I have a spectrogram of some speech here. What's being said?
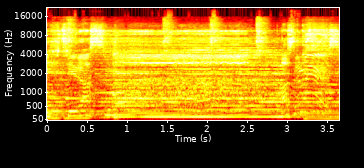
ihtirasla. Hazır mıyız?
